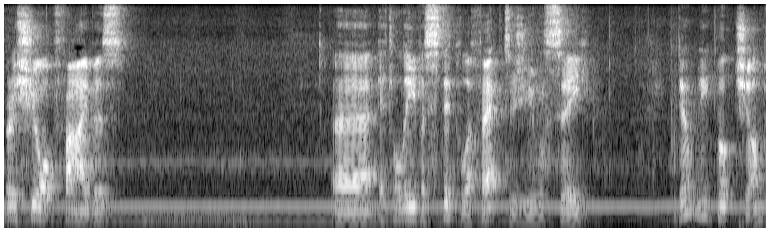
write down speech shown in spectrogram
very short fibres. Uh, it'll leave a stipple effect as you will see. You don't need much on.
